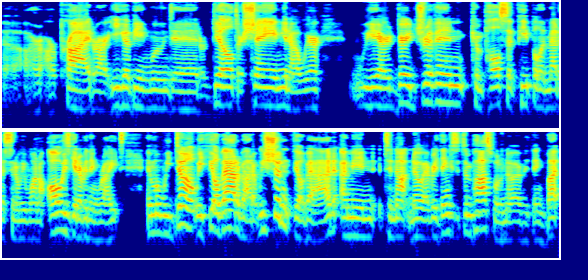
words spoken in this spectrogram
uh, our, our pride or our ego being wounded or guilt or shame. You know we're we are very driven, compulsive people in medicine, and we want to always get everything right. And when we don't, we feel bad about it. We shouldn't feel bad. I mean, to not know everything because it's impossible to know everything. But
